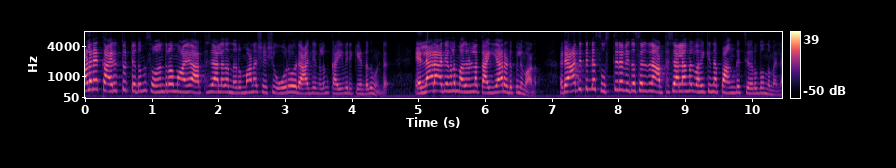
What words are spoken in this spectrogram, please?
വളരെ കരുത്തുറ്റതും സ്വതന്ത്രവുമായ അർദ്ധചാലക നിർമ്മാണ ശേഷി ഓരോ രാജ്യങ്ങളും കൈവരിക്കേണ്ടതുണ്ട് എല്ലാ രാജ്യങ്ങളും അതിനുള്ള തയ്യാറെടുപ്പിലുമാണ്. രാജ്യത്തിന്റെ സുസ്ഥിര വികസനത്തിന് അർദ്ധശാലങ്ങൾ വഹിക്കുന്ന പങ്ക് ചെറുതൊന്നുമല്ല.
